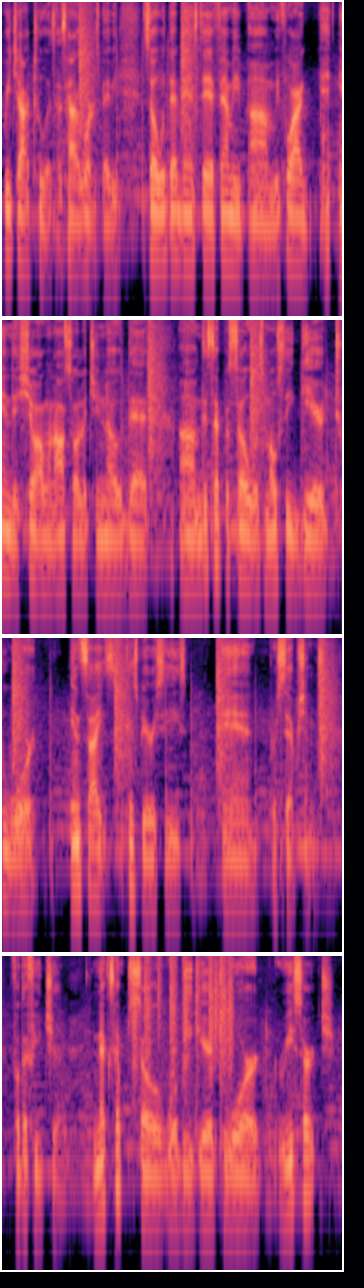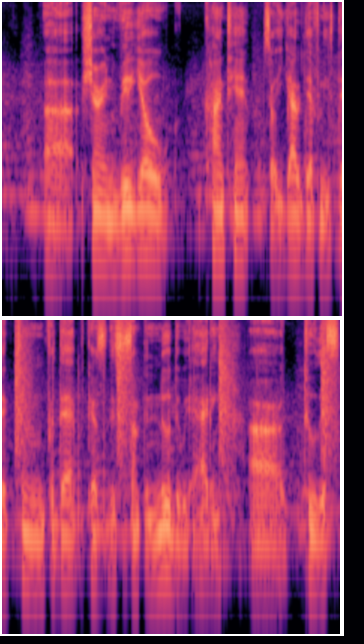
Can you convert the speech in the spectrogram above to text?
reach out to us. That's how it works, baby. So with that being said, family, um, before I end this show, I want to also let you know that um, this episode was mostly geared toward insights, conspiracies, and perceptions for the future. Next episode will be geared toward research, uh, sharing video content. So you got to definitely stick tuned for that because this is something new that we're adding uh, to this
